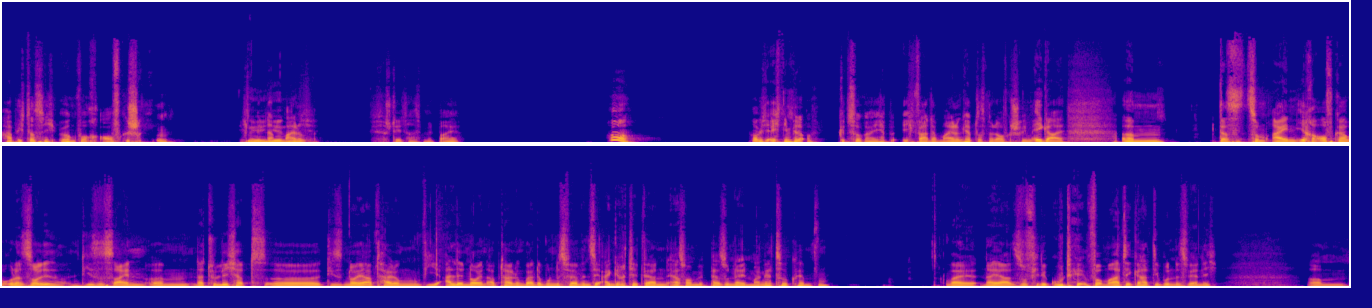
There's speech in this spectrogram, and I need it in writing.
Habe ich das nicht irgendwo auch aufgeschrieben? Ich bin Nee, der Meinung. nicht. Wieso steht das mit bei? Oh. Habe ich echt nicht mit auf. Gibt's doch gar nicht. Ich, hab, ich war der Meinung, ich habe das mit aufgeschrieben. Egal. Ähm, das ist zum einen ihre Aufgabe oder soll dieses sein. Ähm, natürlich hat äh, diese neue Abteilung, wie alle neuen Abteilungen bei der Bundeswehr, wenn sie eingerichtet werden, erstmal mit personellem Mangel zu kämpfen. Weil, naja, so viele gute Informatiker hat die Bundeswehr nicht. Ähm,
